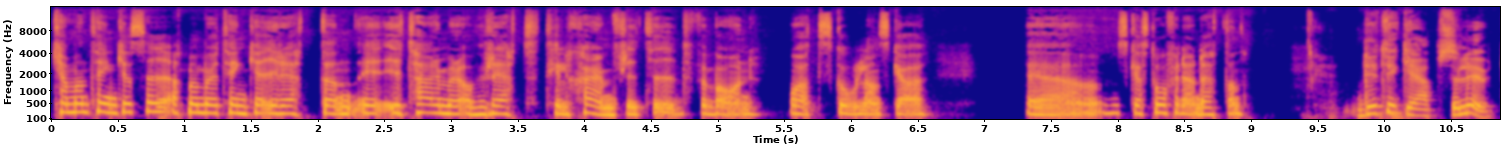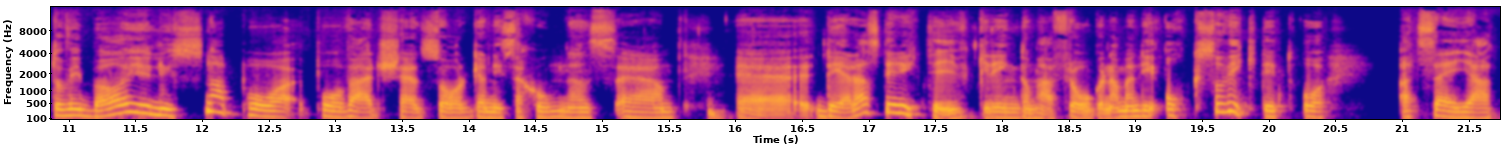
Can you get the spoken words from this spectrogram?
kan man tänka sig att man börjar tänka i, rätten, i, i termer av rätt till skärmfri tid för barn och att skolan ska, eh, ska stå för den rätten? Det tycker jag absolut och vi bör ju lyssna på, på Världshälsoorganisationens eh, eh, deras direktiv kring de här frågorna. Men det är också viktigt att, att säga att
